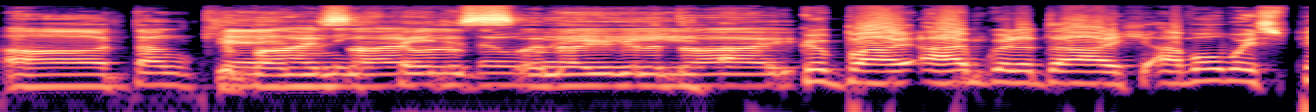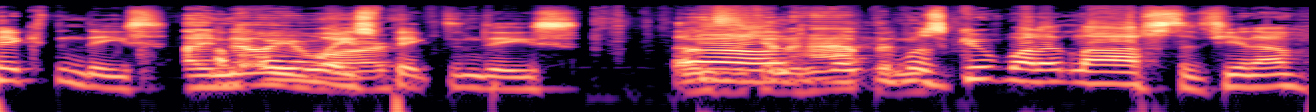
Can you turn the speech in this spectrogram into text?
Oh, Duncan. Goodbye, he Zylus. I know you're gonna die. Goodbye, I'm gonna die. I'm always picked in these. I I'm know you always are. picked in these. When's it oh, it- happen? it was good while it lasted, you know?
